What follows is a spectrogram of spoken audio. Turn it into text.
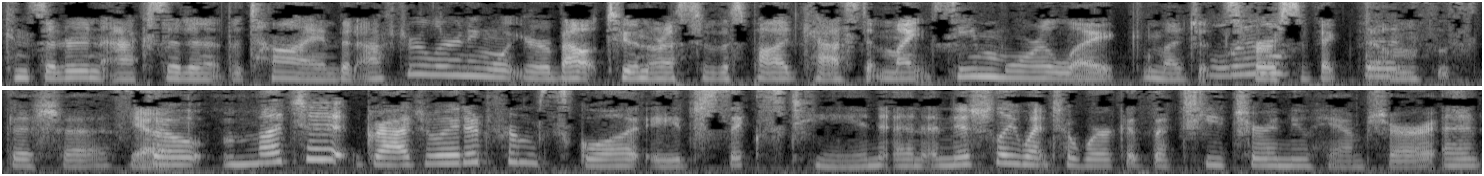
considered an accident at the time, but after learning what you're about to in the rest of this podcast, it might seem more like Mudgett's first victim. bit suspicious. So Mudgett graduated from school at age 16 and initially went to work as a teacher in New Hampshire. And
